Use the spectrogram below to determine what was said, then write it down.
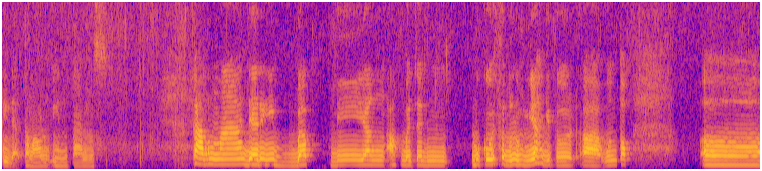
tidak terlalu intens. Karena dari bab di yang aku baca di buku sebelumnya gitu uh, untuk uh,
